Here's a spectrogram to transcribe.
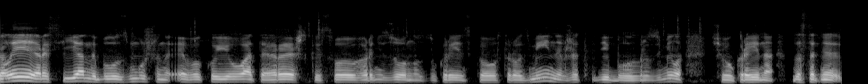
Коли росіяни були змушені евакуювати рештки свого гарнізону з українського острова Зміїни, вже тоді було зрозуміло, що Україна достатньо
